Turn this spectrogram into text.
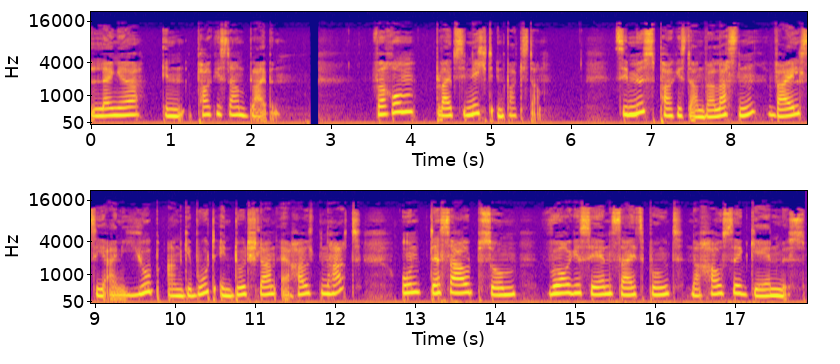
länger in Pakistan bleiben. Warum bleibt sie nicht in Pakistan? Sie muss Pakistan verlassen, weil sie ein Jobangebot in Deutschland erhalten hat und deshalb zum vorgesehenen Zeitpunkt nach Hause gehen muss.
